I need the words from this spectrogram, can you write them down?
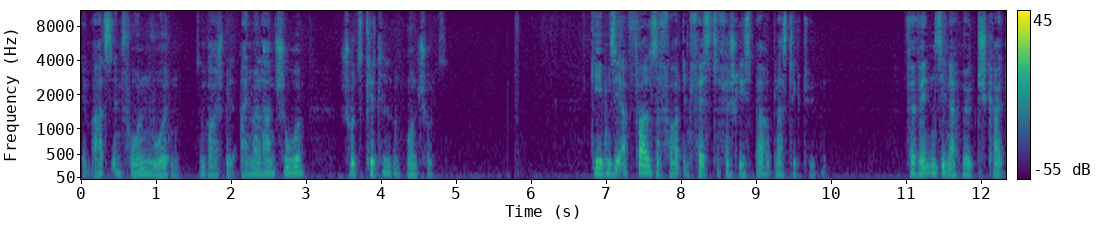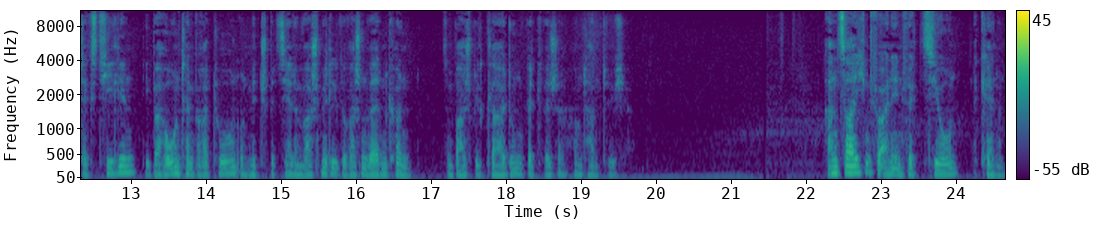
dem Arzt empfohlen wurden, zum Beispiel Einmalhandschuhe, Schutzkittel und Mundschutz. Geben Sie Abfall sofort in feste verschließbare Plastiktüten. Verwenden Sie nach Möglichkeit Textilien, die bei hohen Temperaturen und mit speziellem Waschmittel gewaschen werden können, zum Beispiel Kleidung, Bettwäsche und Handtücher. Anzeichen für eine Infektion erkennen.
